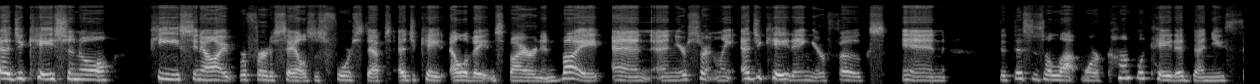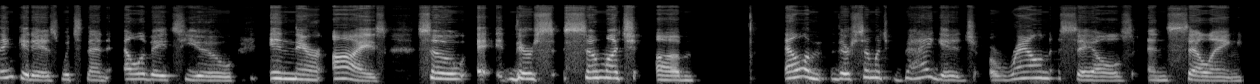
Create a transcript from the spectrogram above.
educational piece, you know, I refer to sales as four steps, educate, elevate, inspire, and invite. And, and you're certainly educating your folks in that this is a lot more complicated than you think it is, which then elevates you in their eyes. So eh, there's so much um, ele- there's so much baggage around sales and selling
